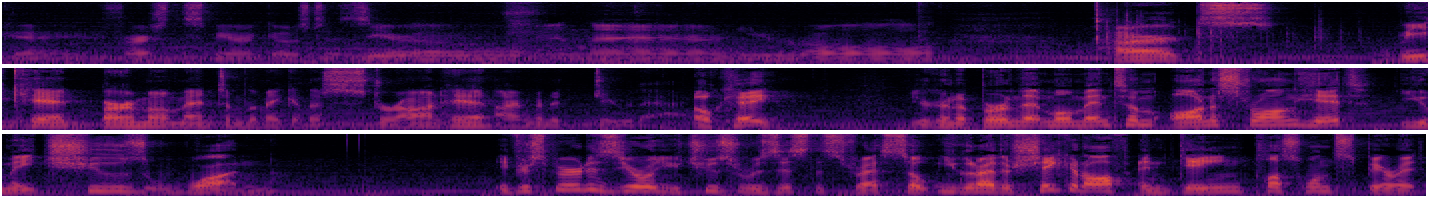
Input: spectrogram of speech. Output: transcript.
Okay, first the spirit goes to zero, and then you roll hearts. Weak hit, burn momentum to make it a strong hit. I'm gonna do that. Okay. You're going to burn that momentum on a strong hit. You may choose one. If your spirit is zero, you choose to resist the stress. So you can either shake it off and gain plus one spirit,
